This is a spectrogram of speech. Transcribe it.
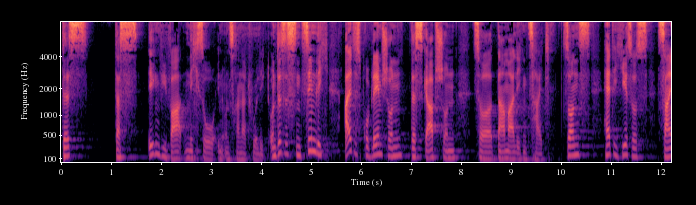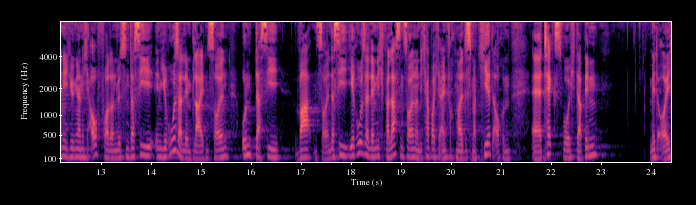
dass, dass irgendwie Warten nicht so in unserer Natur liegt. Und das ist ein ziemlich altes Problem schon, das gab es schon zur damaligen Zeit. Sonst hätte Jesus seine Jünger nicht auffordern müssen, dass sie in Jerusalem bleiben sollen und dass sie warten sollen, dass sie Jerusalem nicht verlassen sollen. Und ich habe euch einfach mal das markiert, auch im äh, Text, wo ich da bin, mit euch.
